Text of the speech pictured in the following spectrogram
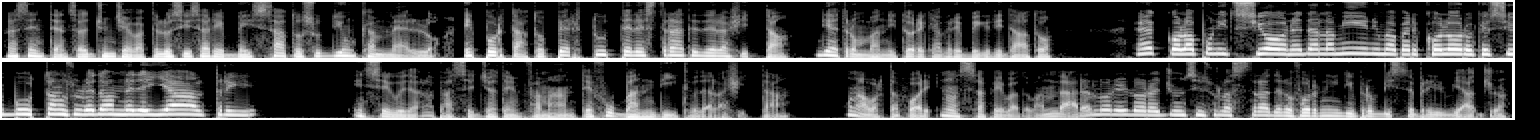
La sentenza aggiungeva che lo si sarebbe issato su di un cammello e portato per tutte le strade della città, dietro un banditore che avrebbe gridato Ecco la punizione della minima per coloro che si buttano sulle donne degli altri. In seguito alla passeggiata infamante fu bandito dalla città. Una volta fuori non sapeva dove andare, allora lo raggiunsi sulla strada e lo fornì di provviste per il viaggio.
